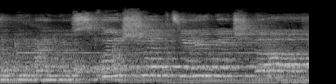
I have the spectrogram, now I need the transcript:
Забираюсь выше, где мечта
